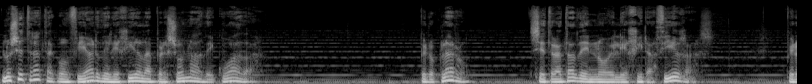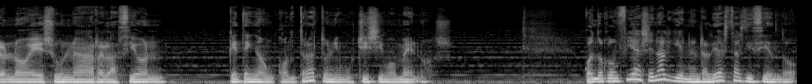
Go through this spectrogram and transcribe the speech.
No se trata confiar de elegir a la persona adecuada. Pero claro, se trata de no elegir a ciegas. Pero no es una relación que tenga un contrato, ni muchísimo menos. Cuando confías en alguien, en realidad estás diciendo,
